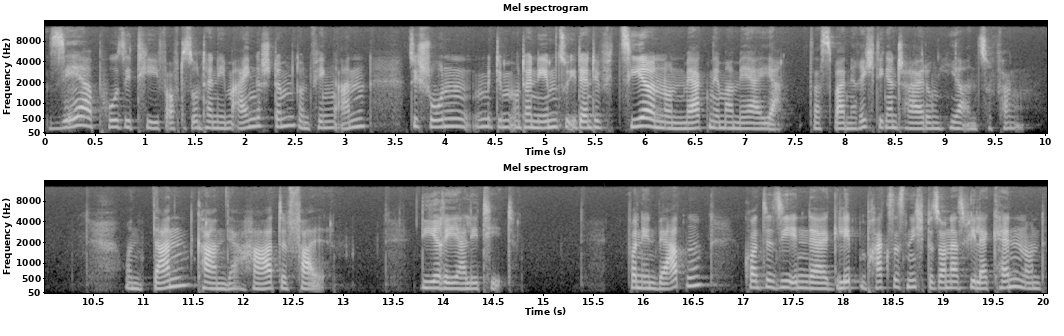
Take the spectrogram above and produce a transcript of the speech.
sehr positiv auf das Unternehmen eingestimmt und fingen an, sich schon mit dem Unternehmen zu identifizieren und merkten immer mehr, ja, das war eine richtige Entscheidung, hier anzufangen. Und dann kam der harte Fall, die Realität. Von den Werten konnte sie in der gelebten Praxis nicht besonders viel erkennen und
